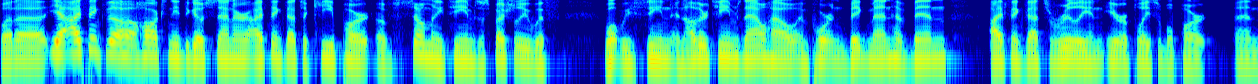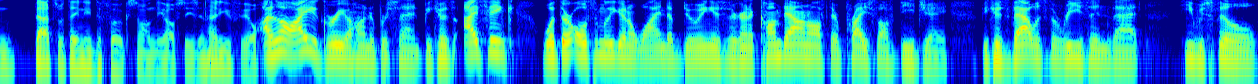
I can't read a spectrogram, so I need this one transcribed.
But uh yeah, I think the Hawks need to go center. I think that's a key part of so many teams, especially with what we've seen in other teams now how important big men have been. I think that's really an irreplaceable part and that's what they need to focus on the offseason. How do you feel? I know I agree 100% because I think what they're ultimately going to wind up doing is they're going to come down off their price off DJ because that was the reason that he was still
